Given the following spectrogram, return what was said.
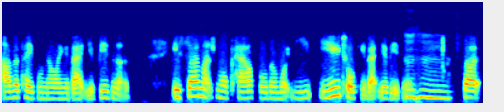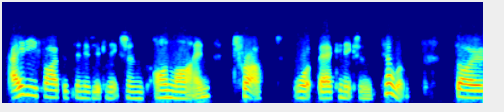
other people knowing about your business is so much more powerful than what you, you talking about your business. Mm-hmm. So 85% of your connections online trust what their connections tell them. So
